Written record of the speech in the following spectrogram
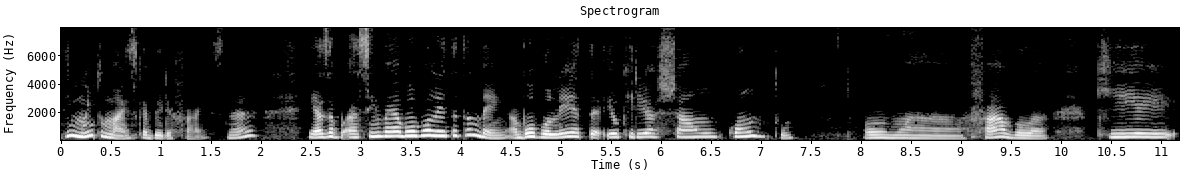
Tem muito mais que a abelha faz, né? E as, assim vai a borboleta também. A borboleta, eu queria achar um conto, uma fábula que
